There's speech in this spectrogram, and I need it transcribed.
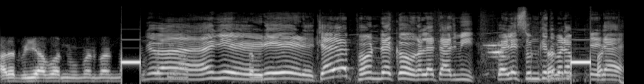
अरे भैया वन वुमेन मैन चलो फ़ोन रखो गलत आदमी। पहले सुन के तो बड़ा टेढ़ा है।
